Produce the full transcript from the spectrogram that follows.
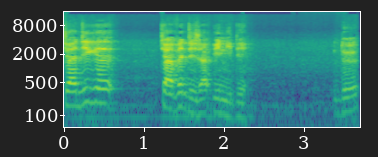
Tu as dit que tu avais déjà une idée. De,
